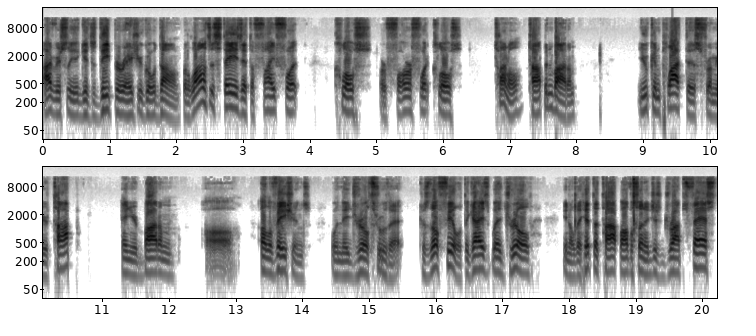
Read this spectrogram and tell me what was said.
obviously it gets deeper as you go down. But as long as it stays at the five foot close or four foot close tunnel, top and bottom, you can plot this from your top and your bottom uh, elevations when they drill through that because they'll feel it. The guys that drill, you know, they hit the top, all of a sudden it just drops fast,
